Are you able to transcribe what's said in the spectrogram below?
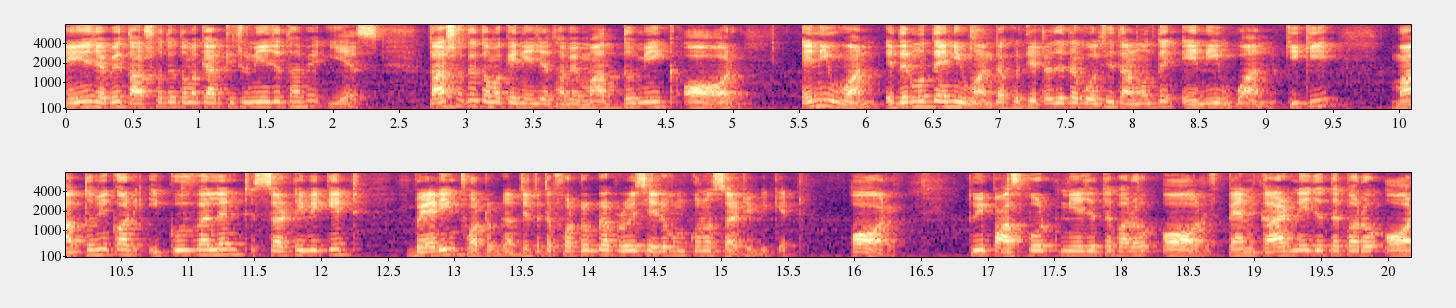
নিয়ে যাবে, তার সাথে তোমাকে আর কিছু নিয়ে যেতে হবে? ইয়েস তার সাথে তোমাকে নিয়ে যেতে হবে মাধ্যমিক অর এনি ওয়ান এদের মধ্যে এনি ওয়ান দেখো যেটা যেটা বলছি তার মধ্যে এনি ওয়ান কি কি? Madhyamik or equivalent certificate bearing photograph যেটাতে ফটোগ্রাফ রয়েছে এরকম কোনো সার্টিফিকেট অর তুমি পাসপোর্ট নিয়ে যেতে পারো অর প্যান কার্ড নিয়ে যেতে পারো অর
